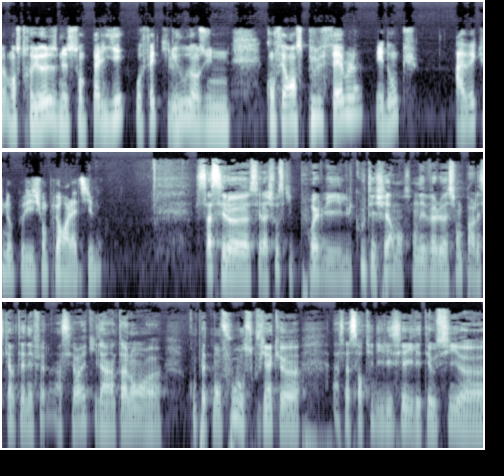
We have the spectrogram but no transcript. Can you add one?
monstrueuses ne sont pas liées au fait qu'il joue dans une conférence plus faible et donc avec une opposition plus relative? Ça, c'est la chose qui pourrait lui, lui coûter cher dans son évaluation par les scouts NFL. Hein, c'est vrai qu'il a un talent euh, complètement fou. On se souvient que à sa sortie du lycée, il était aussi euh,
